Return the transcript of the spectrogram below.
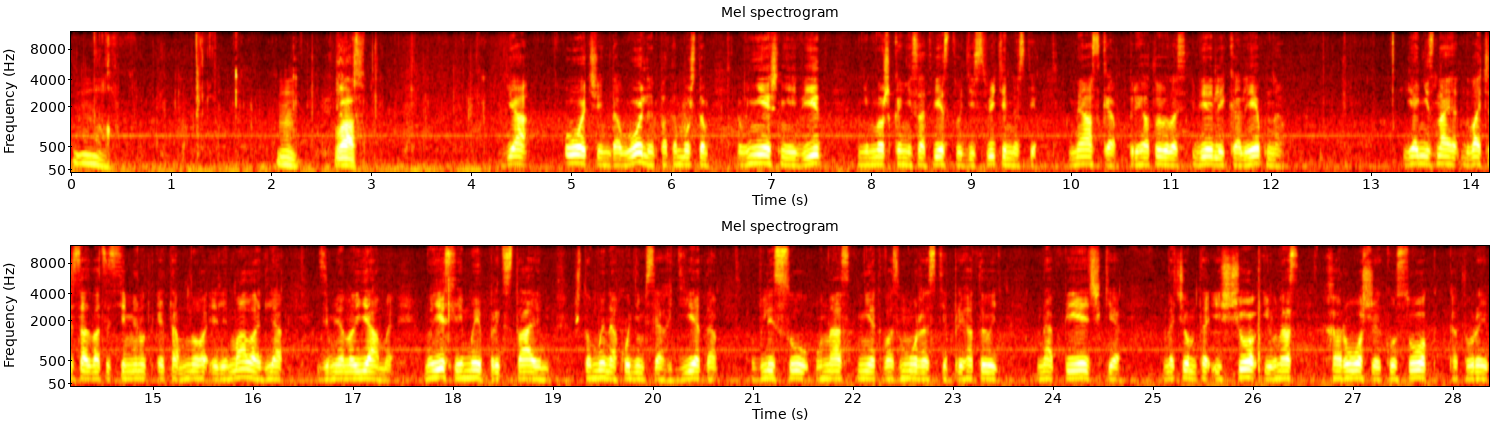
М -м -м, класс. Я очень доволен, потому что внешний вид немножко не соответствует действительности. Мяско приготовилось великолепно. Я не знаю, 2 часа 27 минут это много или мало для земляной ямы. Но если мы представим, что мы находимся где-то в лесу, у нас нет возможности приготовить на печке, на чем-то еще, и у нас хороший кусок, который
